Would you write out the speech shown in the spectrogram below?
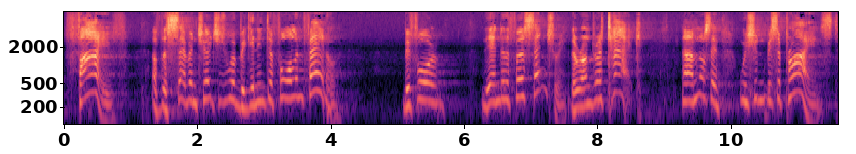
five of the seven churches were beginning to fall and fail before the end of the first century. They were under attack. Now, I'm not saying we shouldn't be surprised.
